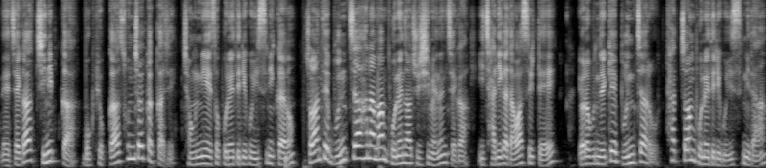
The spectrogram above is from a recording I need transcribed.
네, 제가 진입가, 목표가, 손절가까지 정리해서 보내드리고 있으니까요. 저한테 문자 하나만 보내놔 주시면은 제가 이 자리가 나왔을 때 여러분들께 문자로 타점 보내드리고 있습니다.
